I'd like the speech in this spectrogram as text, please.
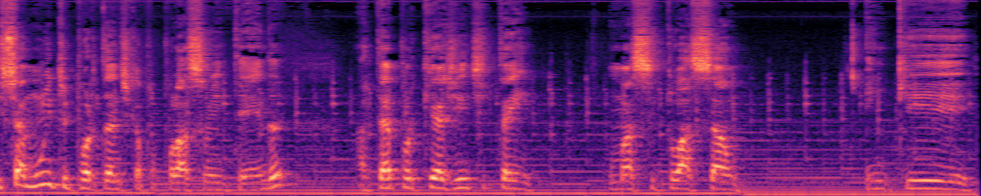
Isso é muito importante que a população entenda até porque a gente tem uma situação em que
